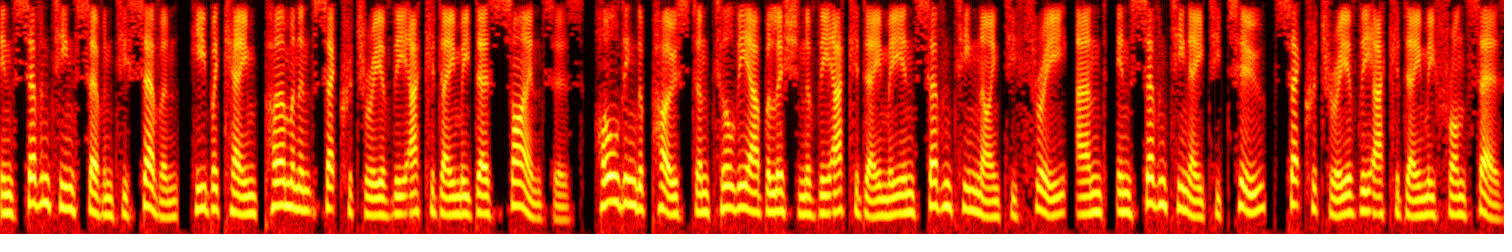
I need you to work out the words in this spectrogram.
In 1777, he became permanent secretary of the Académie des Sciences, holding the post until the abolition of the Académie in 1793, and, in 1782, secretary of the Académie Française.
